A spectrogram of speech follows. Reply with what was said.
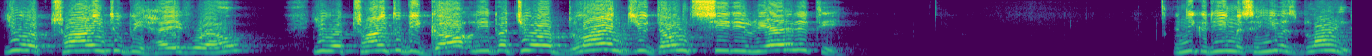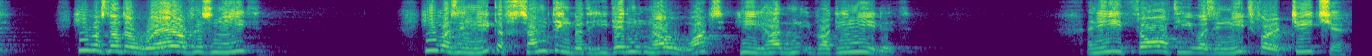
You are trying to behave well. You are trying to be godly, but you are blind. You don't see the reality. And Nicodemus, he was blind. He was not aware of his need. He was in need of something, but he didn't know what he had, what he needed. And he thought he was in need for a teacher,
